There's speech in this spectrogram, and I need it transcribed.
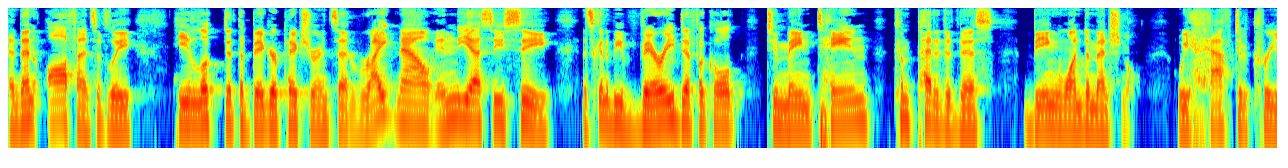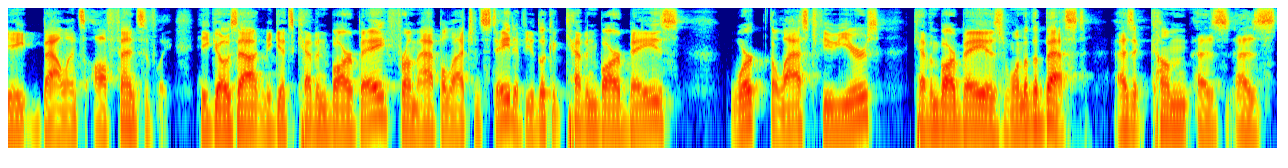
And then offensively, he looked at the bigger picture and said, right now in the SEC, it's going to be very difficult to maintain competitiveness being one dimensional. We have to create balance offensively. He goes out and he gets Kevin Barbay from Appalachian State. If you look at Kevin Barbay's work the last few years, Kevin Barbay is one of the best as it come as as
